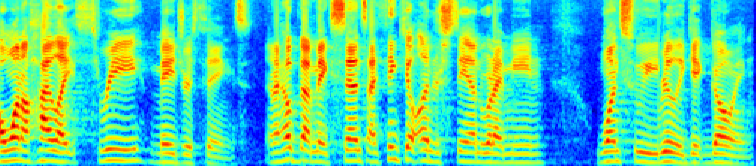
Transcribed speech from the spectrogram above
I want to highlight three major things. And I hope that makes sense. I think you'll understand what I mean once we really get going.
